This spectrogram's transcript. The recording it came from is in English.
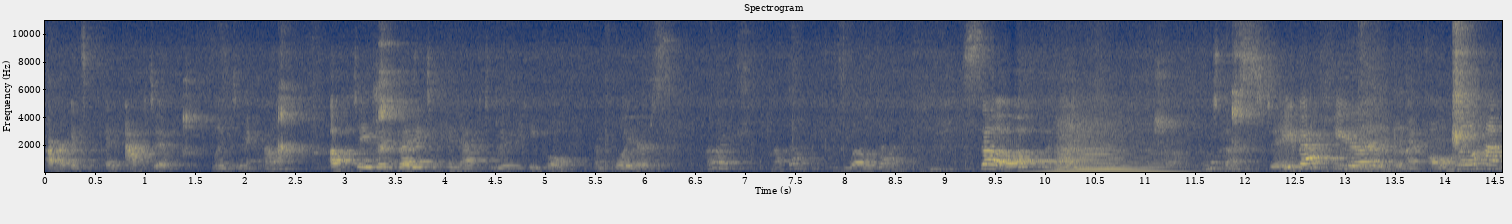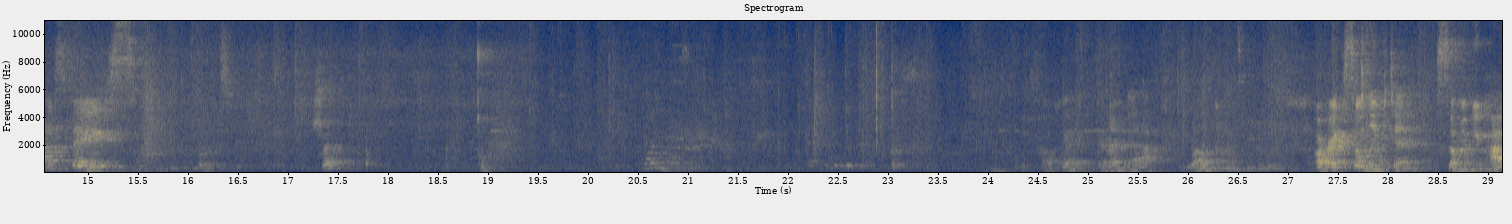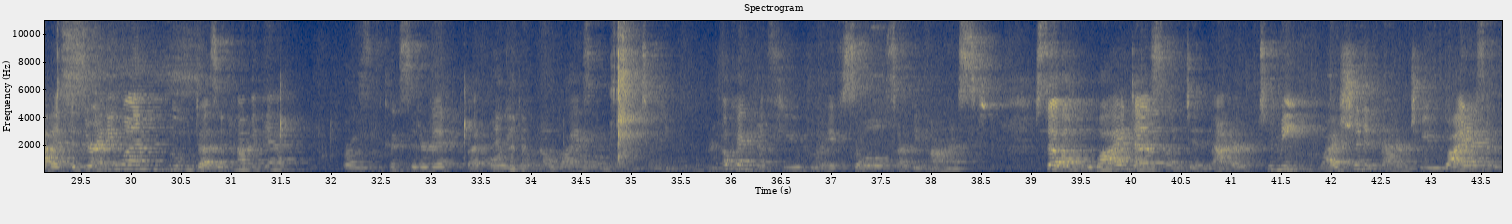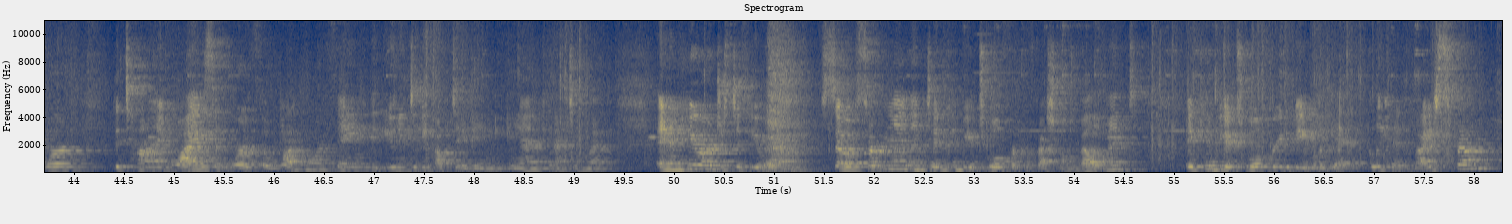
are, it's an active LinkedIn account, updated, ready to connect with people, employers? All right, not bad. Well done. So, I'm just gonna stay back here in my own little happy space. Sure. One moment. Okay, and I'm back. Welcome. All right, so LinkedIn. Some of you have it. Is there anyone who doesn't have it yet? Or you've considered it, but or you don't know why is it important to me? Okay, a few brave souls are being honest. So why does LinkedIn matter to me? Why should it matter to you? Why is it worth the time? Why is it worth the one more thing that you need to be updating and connecting with? And here are just a few of them. So certainly LinkedIn can be a tool for professional development. It can be a tool for you to be able to get glean advice from.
